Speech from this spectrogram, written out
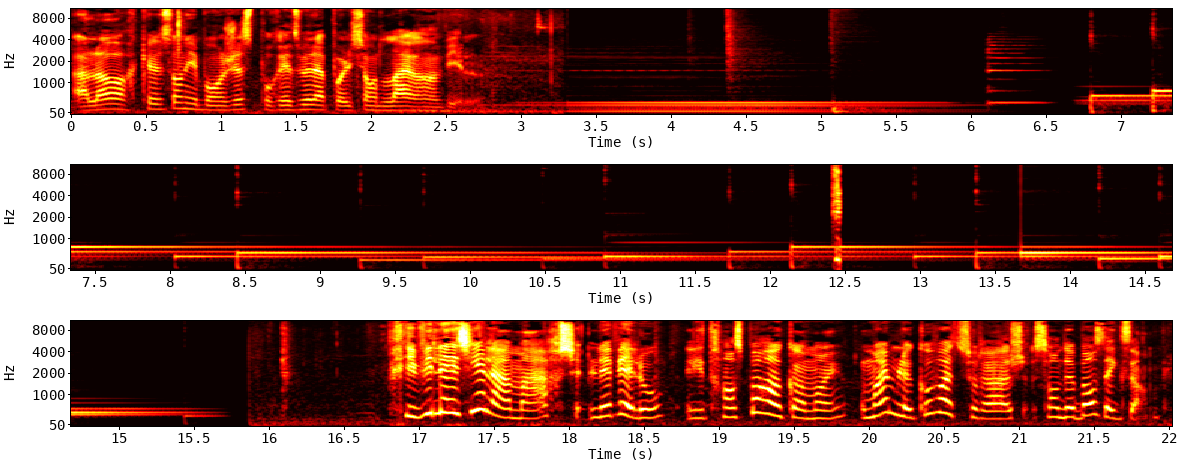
Alors, quels sont les bons gestes pour réduire la pollution de l'air en ville? Privilégier la marche, le vélo, les transports en commun ou même le covoiturage sont de bons exemples.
